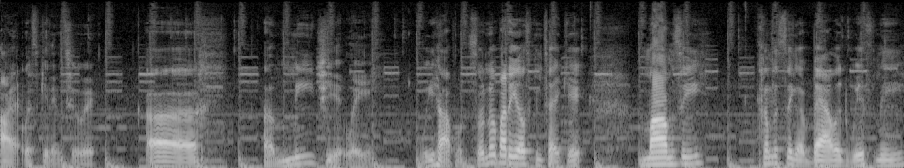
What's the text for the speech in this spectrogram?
All right, let's get into it. Uh, immediately we hop on, so nobody else can take it. Momsy, come and sing a ballad with me.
